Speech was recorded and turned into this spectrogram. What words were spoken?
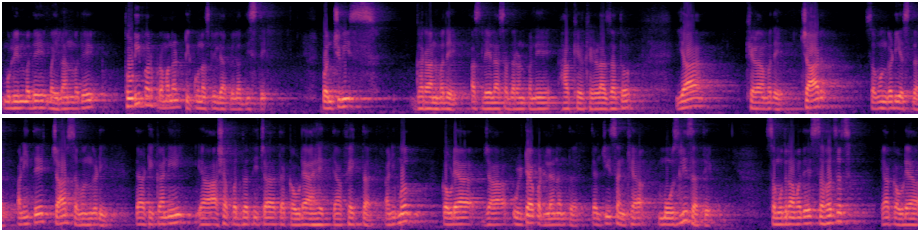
मुलींमध्ये महिलांमध्ये थोडीफार प्रमाणात टिकून असलेली आपल्याला दिसते. पंचवीस घरांमध्ये असलेला साधारणपणे हा खेळ खेळला जातो. या खेळामध्ये चार सवंगडी असतात आणि ते चार सवंगडी त्या ठिकाणी या अशा पद्धतीच्या त्या कवड्या आहेत त्या फेकतात आणि मग कवड्या ज्या उलट्या पडल्यानंतर त्यांची संख्या मोजली जाते. समुद्रामध्ये सहजच या कवड्या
